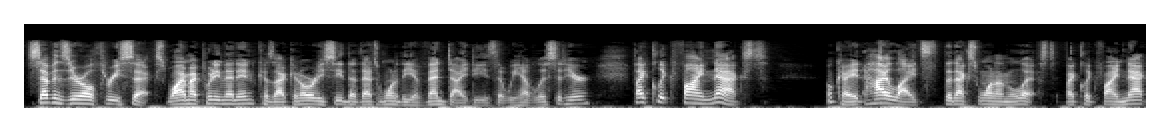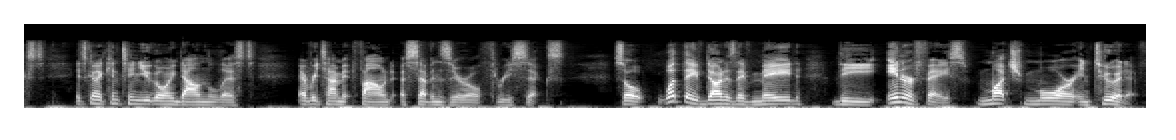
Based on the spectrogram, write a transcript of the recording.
7036. Why am I putting that in? Because I can already see that that's one of the event IDs that we have listed here. If I click Find Next, okay, it highlights the next one on the list. If I click Find Next, it's going to continue going down the list every time it found a 7036. So what they've done is they've made the interface much more intuitive.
